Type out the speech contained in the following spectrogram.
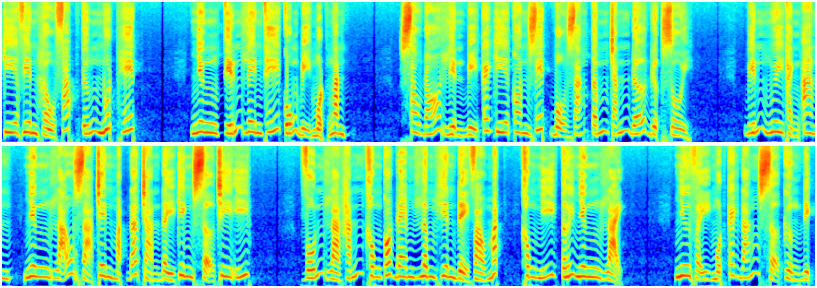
Kia viên hầu pháp tướng nuốt hết. Nhưng tiến lên thế cũng bị một ngăn. Sau đó liền bị cái kia con giết bộ dáng tấm chắn đỡ được rồi. Biến nguy thành an, nhưng lão giả trên mặt đã tràn đầy kinh sợ chi ý. Vốn là hắn không có đem Lâm Hiên để vào mắt, không nghĩ tới nhưng lại. Như vậy một cách đáng sợ cường địch.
